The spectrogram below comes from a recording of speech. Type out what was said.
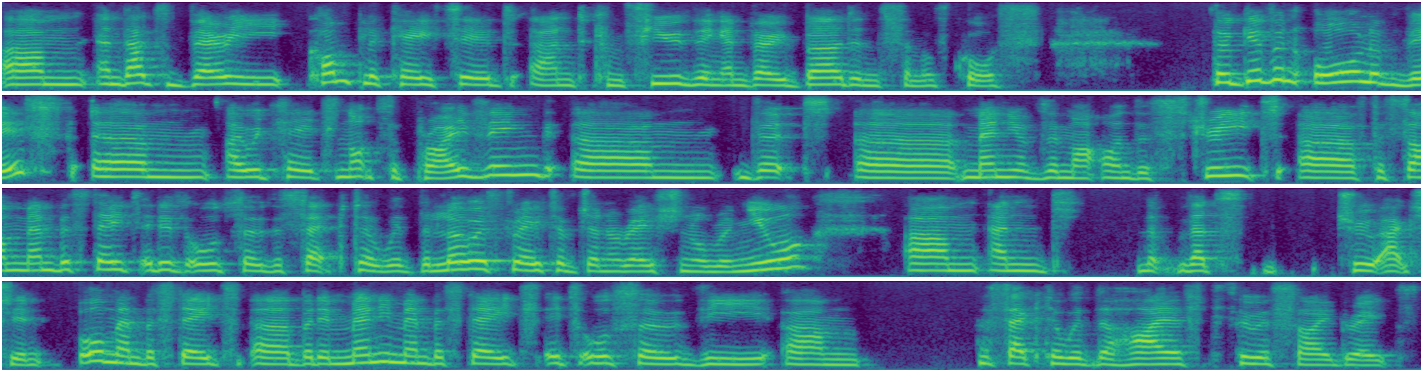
Um, and that's very complicated and confusing and very burdensome, of course. So, given all of this, um, I would say it's not surprising um, that uh, many of them are on the street. Uh, for some member states, it is also the sector with the lowest rate of generational renewal. Um, and that's true actually in all member states, uh, but in many member states, it's also the um, the sector with the highest suicide rates.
